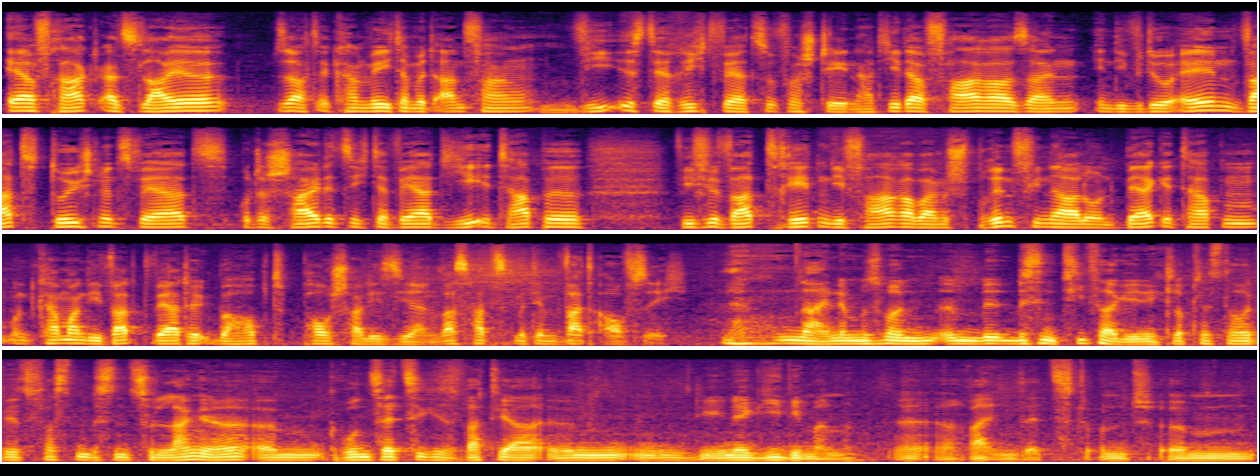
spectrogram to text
Er fragt als Laie, sagt, er kann wenig damit anfangen. Wie ist der Richtwert zu verstehen? Hat jeder Fahrer seinen individuellen Watt-Durchschnittswert? Unterscheidet sich der Wert je Etappe? Wie viel Watt treten die Fahrer beim Sprintfinale und Bergetappen? Und kann man die Wattwerte überhaupt pauschalisieren? Was hat es mit dem Watt auf sich? Nein, da muss man ein bisschen tiefer gehen. Ich glaube, das dauert jetzt fast ein bisschen zu lange. Ähm, grundsätzlich ist Watt ja ähm, die Energie, die man äh, reinsetzt. Und ähm,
